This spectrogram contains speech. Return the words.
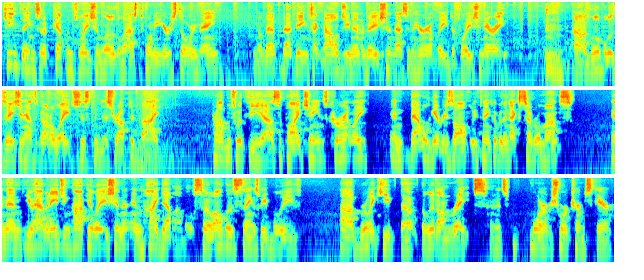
key things that have kept inflation low the last 20 years still remain. You know that that being technology and innovation, that's inherently deflationary. uh, globalization hasn't gone away; it's just been disrupted by problems with the uh, supply chains currently, and that will get resolved, we think, over the next several months and then you have an aging population and high debt levels. So all those things we believe uh, really keep the, the lid on rates, and it's more of a short-term scare.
